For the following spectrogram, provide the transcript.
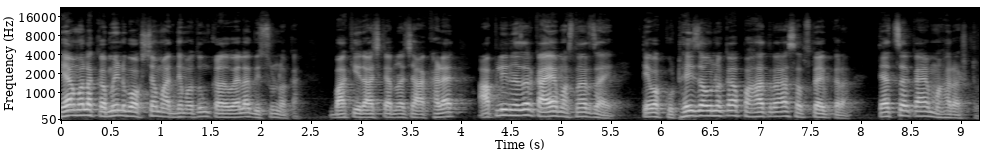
हे आम्हाला कमेंट बॉक्सच्या माध्यमातून कळवायला विसरू नका. बाकी राजकारणाच्या आखाड्यात आपली नजर कायम असणारच आहे. तेव्हा कुठेही जाऊ नका पाहत राहा सबस्क्राईब करा. त्याचं काय महाराष्ट्र?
